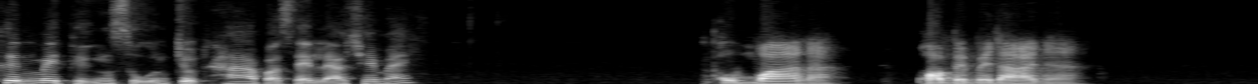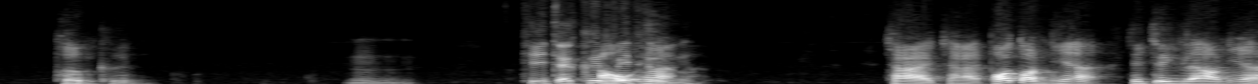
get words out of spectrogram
ขึ้นไม่ถึง 0.5%แล้วใช่ไหมผมว่านะ ความเป็นไปได้นะ เพิ่มขึ้น อืม ที่จะขึ้นไม่ถึงเอาล่ะใช่ใช่เพราะตอนเนี้ย จริง ๆ แล้วเนี่ย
